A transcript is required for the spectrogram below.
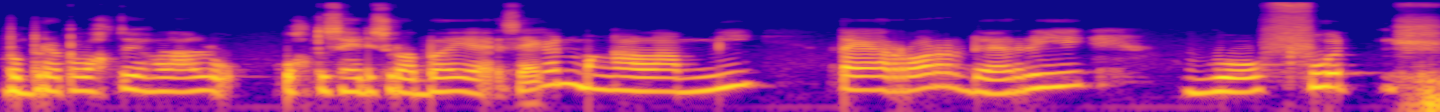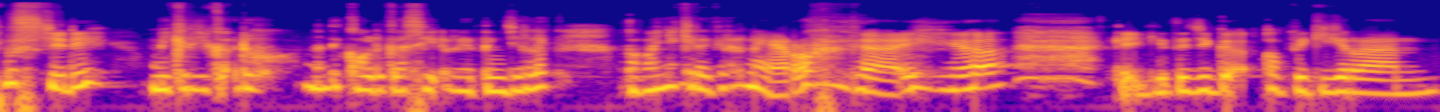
beberapa waktu yang lalu waktu saya di Surabaya saya kan mengalami teror dari GoFood terus jadi mikir juga duh nanti kalau dikasih rating jelek bapaknya kira-kira neror gak ya? Kayak gitu juga kepikiran.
